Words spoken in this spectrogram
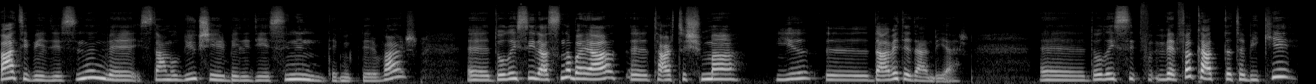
Fatih Belediyesi'nin ve İstanbul Büyükşehir Belediyesi'nin de mülkleri var. E, dolayısıyla aslında bayağı e, tartışmayı e, davet eden bir yer. E, dolayısıyla ve fakat da tabii ki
